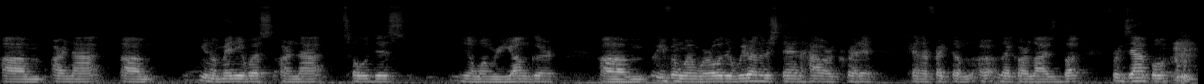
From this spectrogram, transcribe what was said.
um, are not, um, you know, many of us are not told this, you know, when we're younger, um, even when we're older, we don't understand how our credit can affect our, like our lives. But for example, you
